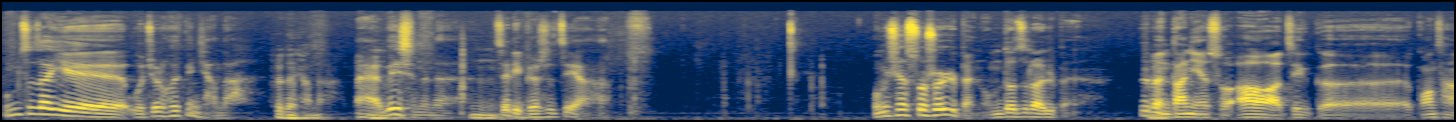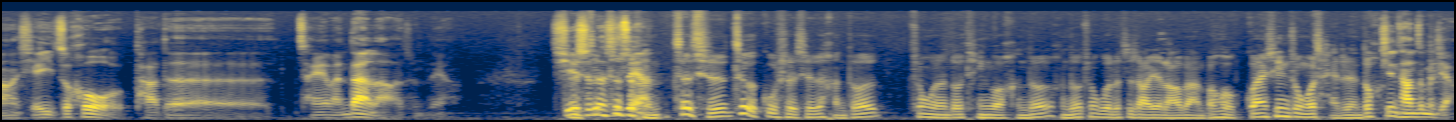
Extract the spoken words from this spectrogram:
我们制造业我觉得会更强大，会更强大。哎，为什么呢？这里边是这样啊。我们先说说日本，我们都知道日本，日本当年说哦，这个广场协议之后，它的产业完蛋了，什么这样？其实呢是这样，这其实这个故事其实很多中国人都听过，很多很多中国的制造业老板，包括关心中国产业的人都经常这么讲。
